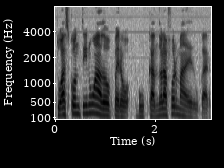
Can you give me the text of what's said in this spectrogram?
tú has continuado, pero buscando la forma de educar,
